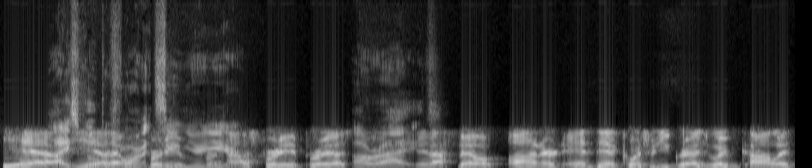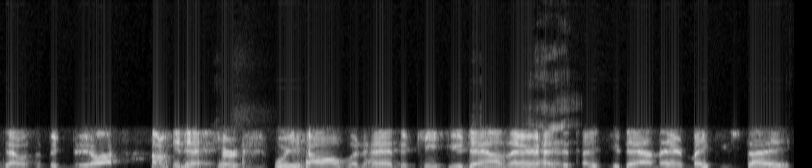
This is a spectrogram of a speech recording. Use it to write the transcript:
Yeah, High school yeah, that was performance, pretty. senior impre- year. I was pretty impressed, All right. and I felt honored. And then, of course, when you graduate from college, that was a big deal. I, I mean, after we all but had to keep you down there, had to take you down there and make you stay.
